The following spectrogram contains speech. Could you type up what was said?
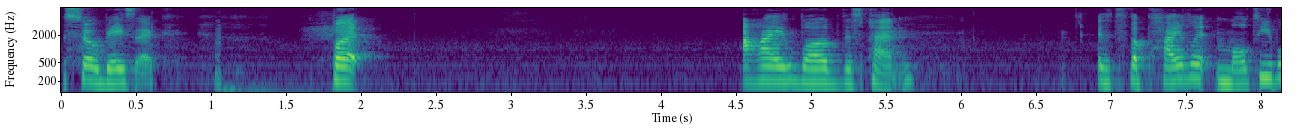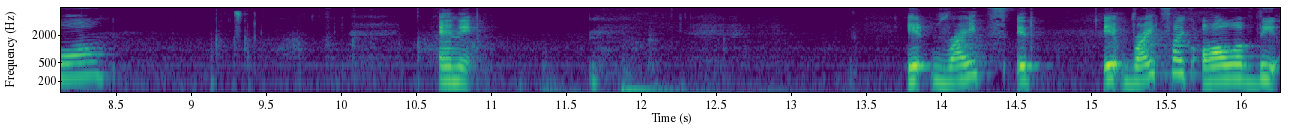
so basic. But I love this pen. It's the Pilot Multi-Ball. And it it writes it it writes like all of the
